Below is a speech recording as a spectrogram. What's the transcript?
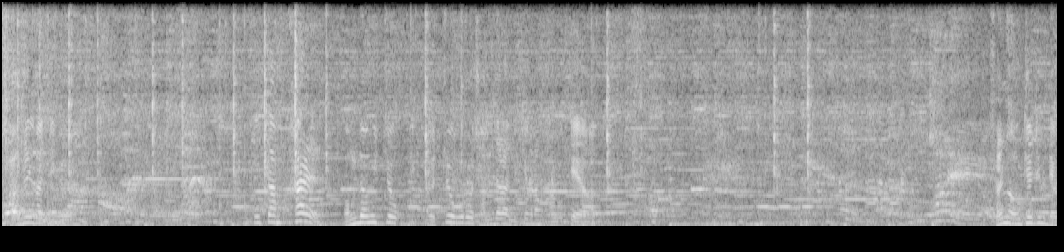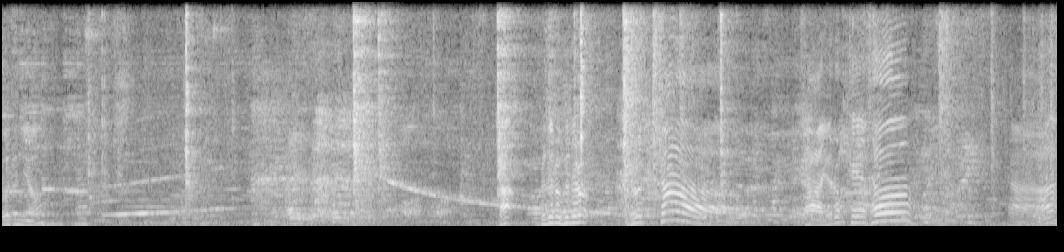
자세가 지금 일단 팔, 엉덩이 쪽 이쪽으로 전달하는 느낌으로 한번 가볼게요. 절면 엉켜주면 되거든요. 자, 그대로 그대로. 그렇죠. 자, 이렇게 해서 자.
